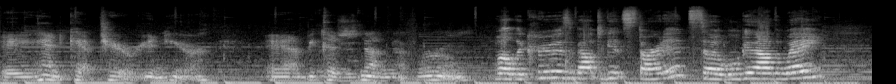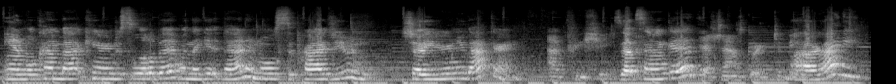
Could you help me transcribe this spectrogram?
A handicap chair in here, and because there's not enough room. Well, the crew is about to get started, so we'll get out of the way and we'll come back here in just a little bit when they get done and we'll surprise you and show you your new bathroom. I appreciate Does that. that sound good? That sounds great to me. Alrighty.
